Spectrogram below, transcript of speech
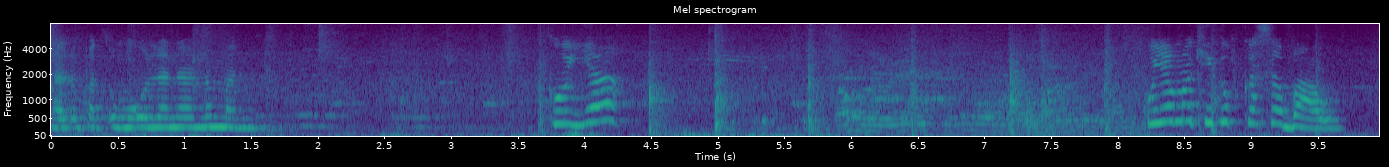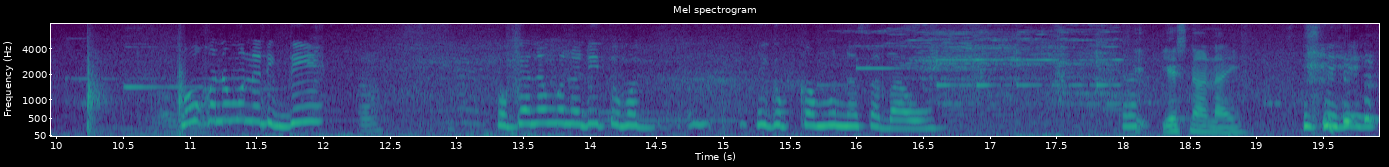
Lalo pat umuulan na naman. Kuya! Kuya, maghigop ka sa baw. Baw ka na muna, digdi. Huwag ka na muna dito. Maghigop ka muna sa baw. Yes, nanay.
